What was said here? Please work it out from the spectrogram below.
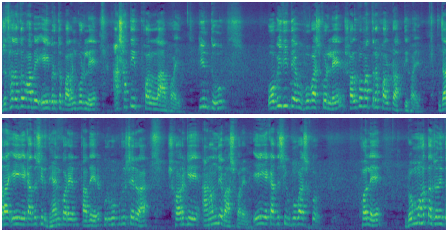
যথাযথভাবে এই ব্রত পালন করলে আশাতীত ফল লাভ হয়। কিন্তু অবিধিতে উপবাস করলে স্বল্পমাত্র ফল প্রাপ্তি হয়। যারা এই একাদশীর ধ্যান করেন, তাদের পূর্বপুরুষেরা স্বর্গে আনন্দে বাস করেন। এই একাদশী উপবাস ফলে ব্রহ্মহত্যাজনিত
